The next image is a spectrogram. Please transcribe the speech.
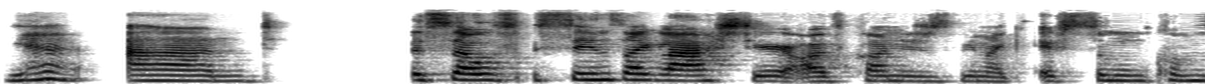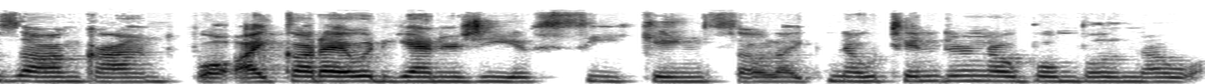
Yeah, and so since like last year, I've kind of just been like, if someone comes on, grand. But I got out of the energy of seeking, so like no Tinder, no Bumble, no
